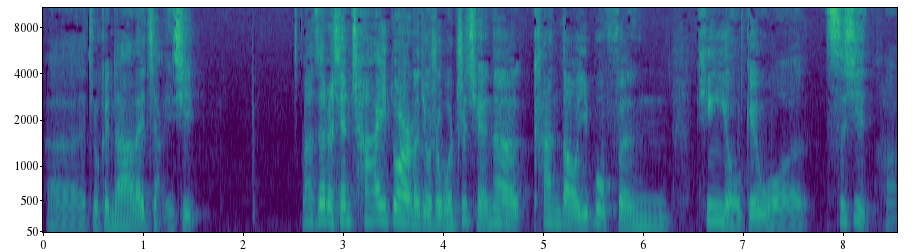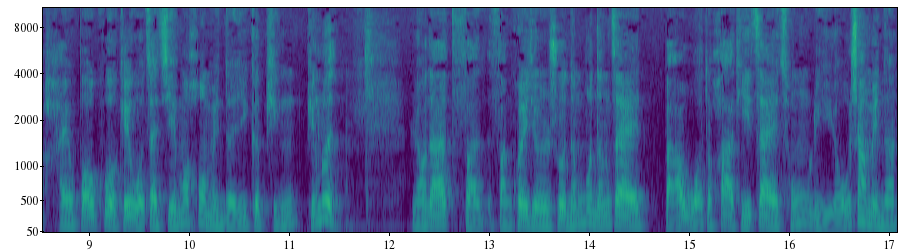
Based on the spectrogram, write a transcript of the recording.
呃，就跟大家来讲一期。啊，在这先插一段呢，就是我之前呢看到一部分听友给我私信啊，还有包括给我在节目后面的一个评评论，然后大家反反馈就是说，能不能再把我的话题再从旅游上面呢，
